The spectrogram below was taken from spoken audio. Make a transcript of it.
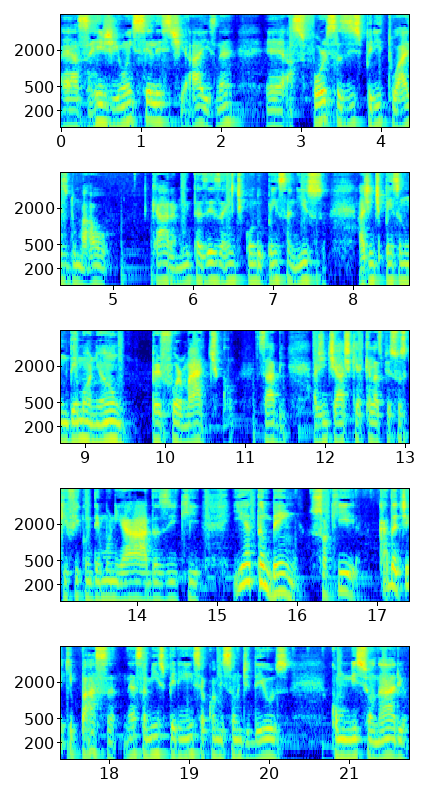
é, as regiões celestiais, né? É, as forças espirituais do mal. Cara, muitas vezes a gente, quando pensa nisso, a gente pensa num demonião performático, sabe? A gente acha que é aquelas pessoas que ficam endemoniadas e que. E é também, só que cada dia que passa, nessa minha experiência com a missão de Deus, como missionário,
